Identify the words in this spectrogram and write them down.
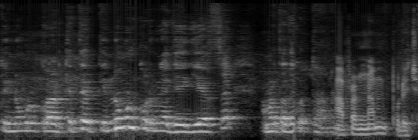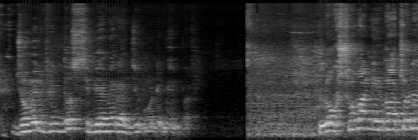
তৃণমূল করার ক্ষেত্রে তৃণমূল কর্মীরা যে এগিয়ে আসছে আমরা তাদের করতে হবে আপনার নাম পরিচয়? জমির ফিরদোস সিপিএমের রাজ্য কমিটি মেম্বার লোকসভা নির্বাচনে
